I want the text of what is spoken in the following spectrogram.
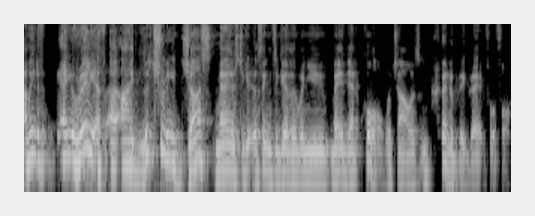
I mean, if, really, if, I literally just managed to get the thing together when you made that call, which I was incredibly grateful for.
